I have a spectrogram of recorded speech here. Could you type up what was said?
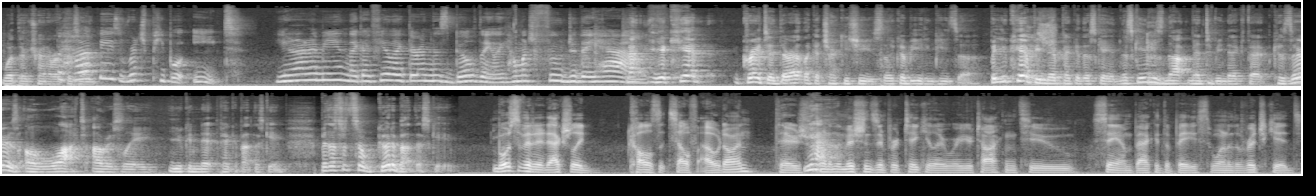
what they're trying to But how represent. do these rich people eat? You know what I mean? Like, I feel like they're in this building. Like, how much food do they Now, have? you can't. Granted, they're at like a Chuck E. Cheese, so they could be eating pizza. But you can't be That's true. nitpicking this game. This game is not meant to be nitpicked because there is a lot, obviously, you can nitpick about this game. But that's what's so good about this game. Most of it, it actually calls itself out on. There's Yeah. one of the missions in particular where you're talking to Sam back at the base, one of the rich kids,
